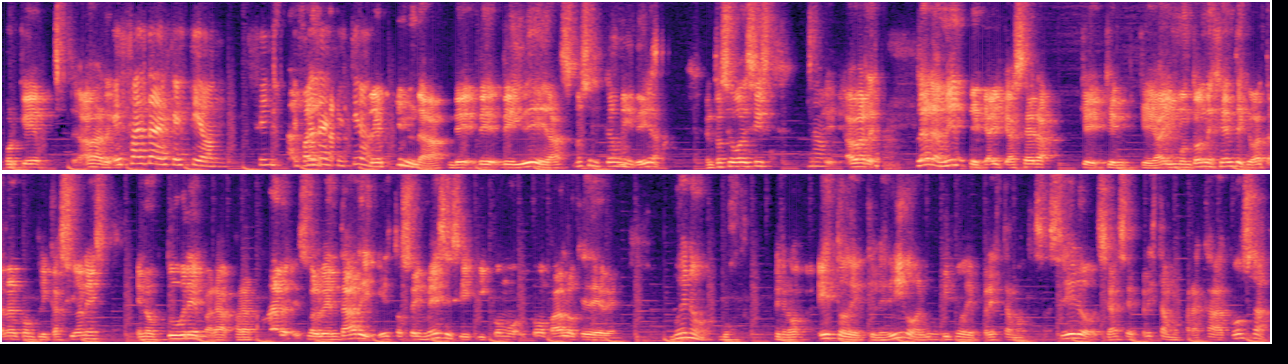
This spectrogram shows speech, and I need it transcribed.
Porque, a ver. Es falta de gestión. Sí, es falta, de gestión. Tremenda de, de, ideas, no se les queda una idea. Entonces vos decís, eh, a ver, claramente que hay que hacer, que, que, que, hay un montón de gente que va a tener complicaciones en octubre para, para poder solventar estos seis meses y, y cómo, cómo pagar lo que deben. Bueno, pero esto de que les digo, algún tipo de préstamo tasa cero, se hace préstamos para cada cosa,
